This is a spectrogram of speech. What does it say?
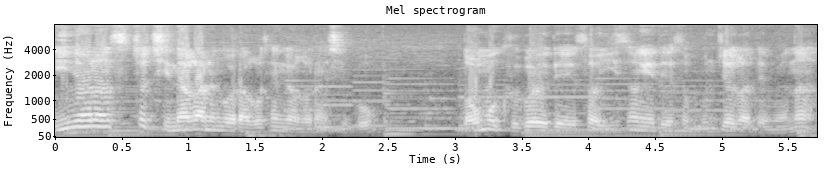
2년은 스쳐 지나가는 거라고 생각을 하시고 너무 그거에 대해서 이성에 대해서 문제가 되면은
